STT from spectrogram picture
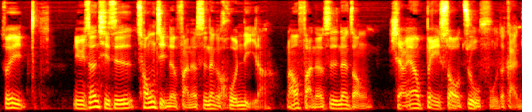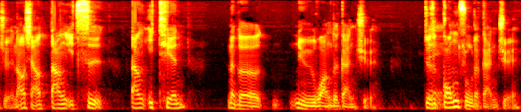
所以女生其实憧憬的反而是那个婚礼啦，然后反而是那种想要备受祝福的感觉，然后想要当一次、当一天那个女王的感觉，就是公主的感觉。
